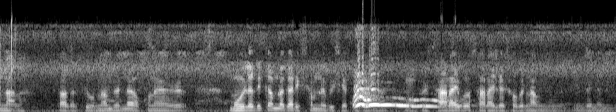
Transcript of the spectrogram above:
না না তাদের কেউ নাম জানি না। ওখানে মহিলাদেরকে আমরা গাড়ির সামনে বেশি একটা সারাইব সারাইলে সবের নাম জেনে নিব।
